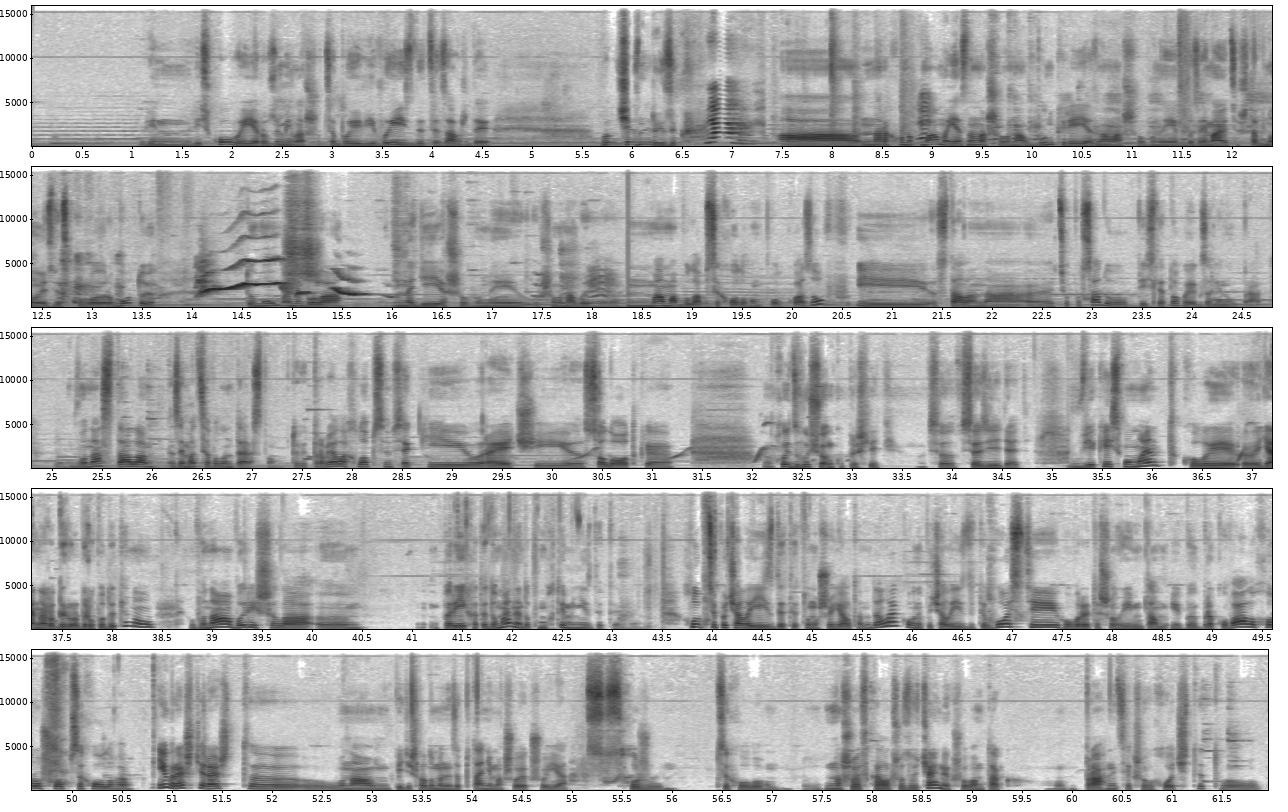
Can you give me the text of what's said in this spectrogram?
Він військовий, я розуміла, що це бойові виїзди, це завжди величезний ризик. А на рахунок мами я знала, що вона в бункері, я знала, що вони якби займаються штабною зв'язковою роботою. Тому в мене була надія, що вони що вона виживе. Мама була психологом полку Азов і стала на е, цю посаду після того, як загинув брат. Вона стала займатися волонтерством, то відправляла хлопцям всякі речі, солодке, хоч згущенку пришліть, все, все з'їдять. В якийсь момент, коли е, я народила другу дитину, вона вирішила е, переїхати до мене, допомогти мені з дитиною. Хлопці почали їздити, тому що Ялта недалеко. Вони почали їздити в гості, говорити, що їм там і бракувало хорошого психолога. І, врешті-решт, е, вона підійшла до мене з запитанням: а що, якщо я схожу психологом? На що я сказала, що звичайно, якщо вам так прагнеться, якщо ви хочете, то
